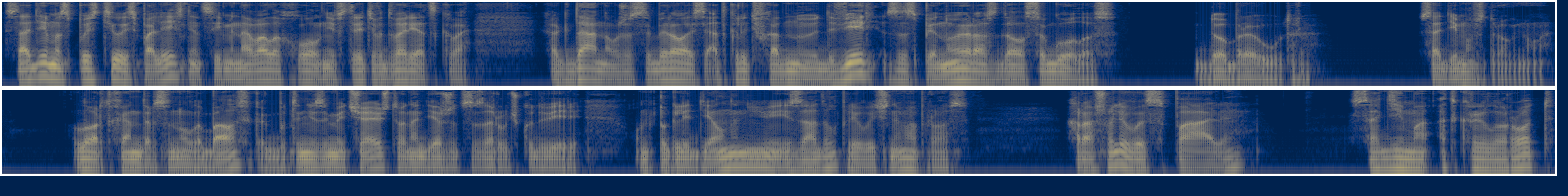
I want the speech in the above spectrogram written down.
Садима спустилась по лестнице и миновала холл, не встретив дворецкого. Когда она уже собиралась открыть входную дверь, за спиной раздался голос. «Доброе утро». Садима вздрогнула. Лорд Хендерсон улыбался, как будто не замечая, что она держится за ручку двери. Он поглядел на нее и задал привычный вопрос. «Хорошо ли вы спали?» Садима открыла рот,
